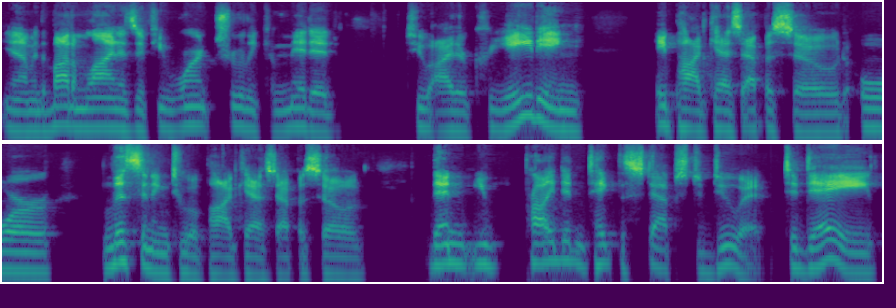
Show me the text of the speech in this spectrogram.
you know i mean the bottom line is if you weren't truly committed to either creating a podcast episode or listening to a podcast episode then you probably didn't take the steps to do it. Today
